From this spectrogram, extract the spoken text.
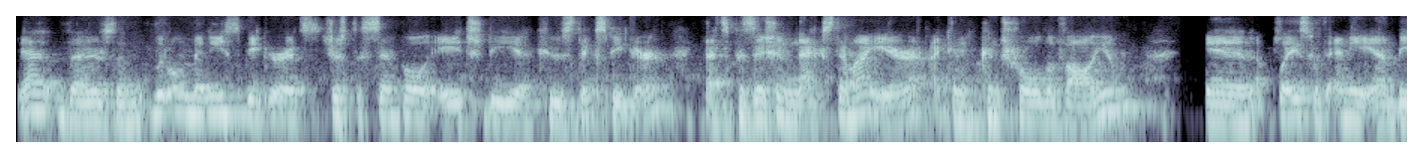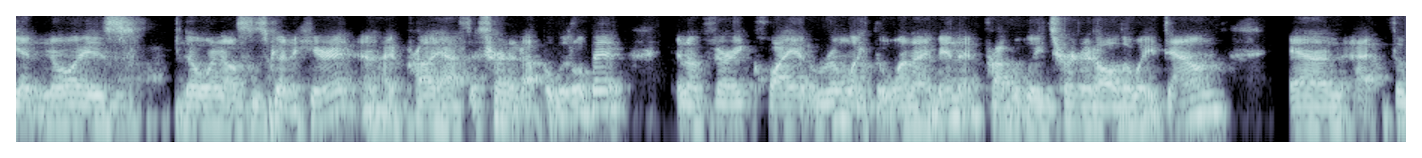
Yeah, there's a little mini speaker. It's just a simple HD acoustic speaker that's positioned next to my ear. I can control the volume in a place with any ambient noise. No one else is going to hear it, and I'd probably have to turn it up a little bit. In a very quiet room like the one I'm in, I'd probably turn it all the way down. And at the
